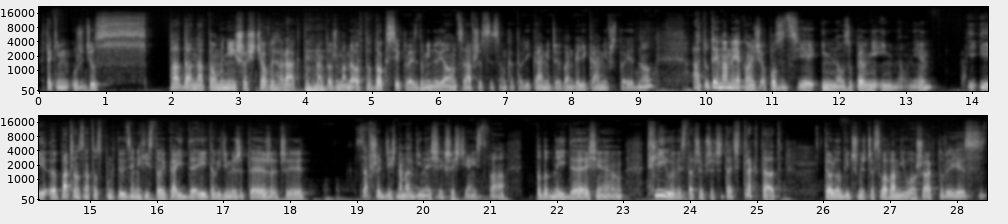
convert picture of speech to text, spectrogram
w takim użyciu spada na to mniejszościowy charakter, mhm. na to, że mamy ortodoksję, która jest dominująca, wszyscy są katolikami czy ewangelikami, wszystko jedno. A tutaj mamy jakąś opozycję inną, zupełnie inną, nie? I, I, patrząc na to z punktu widzenia historyka idei, to widzimy, że te rzeczy zawsze gdzieś na marginesie chrześcijaństwa podobne idee się tliły. Wystarczy przeczytać traktat teologiczny Czesława Miłosza, który jest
